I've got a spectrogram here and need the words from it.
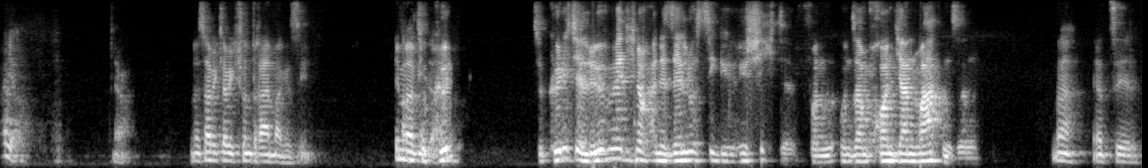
Ah ja. Und das habe ich, glaube ich, schon dreimal gesehen. Immer zu, wieder. König, zu König der Löwen hätte ich noch eine sehr lustige Geschichte von unserem Freund Jan Martensen. Na, erzähl.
